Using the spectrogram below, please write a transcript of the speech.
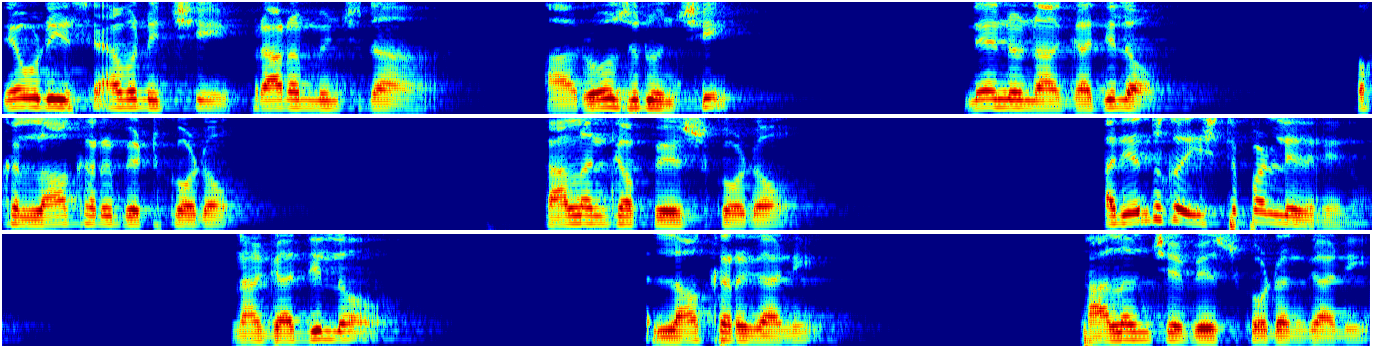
దేవుడు ఈ సేవనిచ్చి ప్రారంభించిన ఆ రోజు నుంచి నేను నా గదిలో ఒక లాకర్ పెట్టుకోవడం తాళం కప్పు వేసుకోవడం అది ఎందుకో ఇష్టపడలేదు నేను. నా గదిలో లాకర్ కానీ తాళం చే వేసుకోవడం కానీ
